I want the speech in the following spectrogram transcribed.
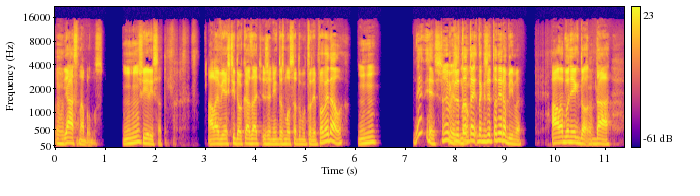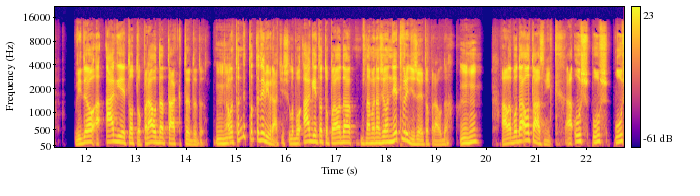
Uh-huh. Jasná blbosť. Uh-huh. Šíri sa to. Ale vieš ti dokázať, že niekto z Mossadu mu to nepovedal? Uh-huh. Nevieš. Nevieš takže, to, no. tak, takže to nerobíme. Alebo niekto uh-huh. dá video a ak je toto pravda, tak tdd. Uh-huh. Ale to, to, to nevyvrátiš, lebo ak je toto pravda, znamená, že on netvrdí, že je to pravda. Uh-huh. Alebo dá otáznik. A už, už, už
